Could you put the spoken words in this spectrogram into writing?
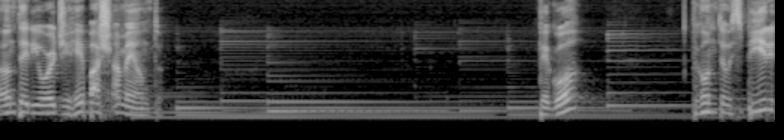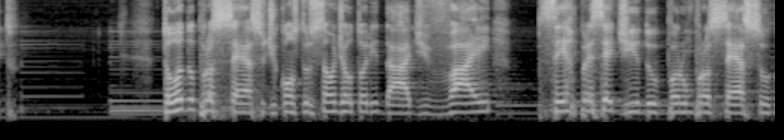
anterior de rebaixamento. Pegou? Pegou no teu espírito? Todo o processo de construção de autoridade vai ser precedido por um processo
